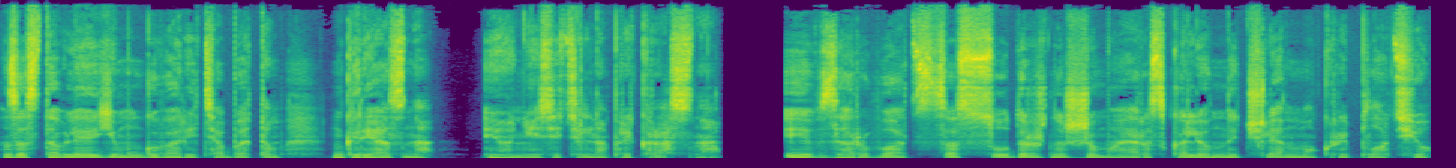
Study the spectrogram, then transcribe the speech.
заставляя ему говорить об этом. Грязно и унизительно прекрасно и взорваться, судорожно сжимая раскаленный член мокрой плотью,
